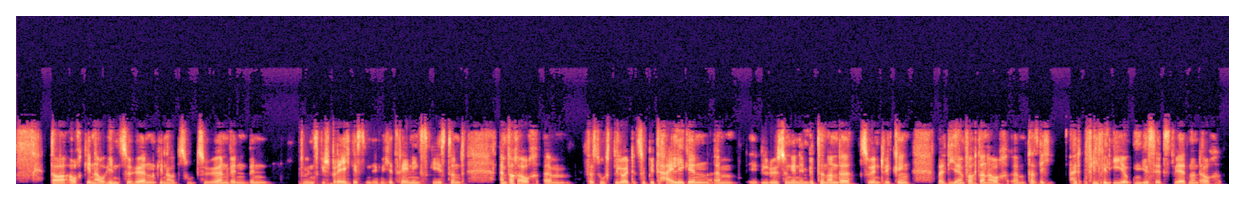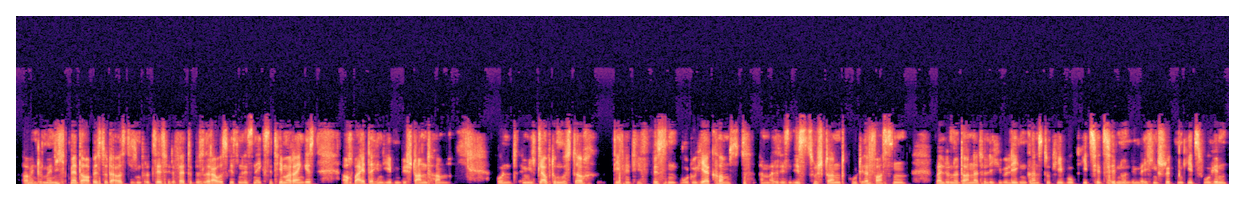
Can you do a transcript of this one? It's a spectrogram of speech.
da auch genau hinzuhören, genau zuzuhören, wenn, wenn du ins Gespräch gehst, in irgendwelche Trainings gehst und einfach auch ähm, versuchst, die Leute zu beteiligen, ähm, Lösungen im Miteinander zu entwickeln, weil die einfach dann auch ähm, tatsächlich halt viel, viel eher umgesetzt werden und auch, auch wenn du mal nicht mehr da bist oder aus diesem Prozess wieder vielleicht ein bisschen rausgehst und ins nächste Thema reingehst, auch weiterhin eben Bestand haben. Und ähm, ich glaube, du musst auch definitiv wissen, wo du herkommst, ähm, also diesen Ist-Zustand gut erfassen, weil du nur dann natürlich überlegen kannst, okay, wo geht's jetzt hin und in welchen Schritten geht's wohin.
